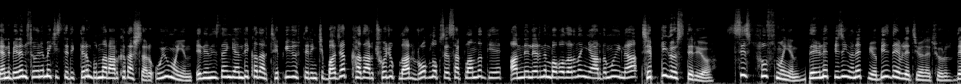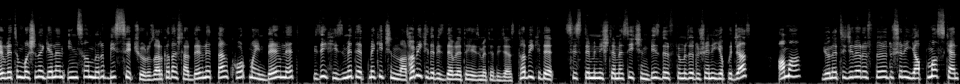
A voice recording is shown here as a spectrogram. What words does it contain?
Yani benim söylemek istediklerim bunlar arkadaşlar. Uyumayın. Elinizden geldiği kadar tepki gösterin ki bacak kadar çocuklar Roblox yasaklandı diye annelerinin babalarının yardımıyla tepki gösteriyor. Siz susmayın. Devlet bizi yönetmiyor. Biz devleti yönetiyoruz. Devletin başına gelen insanları biz seçiyoruz arkadaşlar. Devletten korkmayın. Devlet bize hizmet etmek için var. Tabii ki de biz devlete hizmet edeceğiz. Tabii ki de sistemin işlemesi için biz de üstümüze düşeni yapacağız. Ama yöneticiler üstüne düşeni yapmazken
